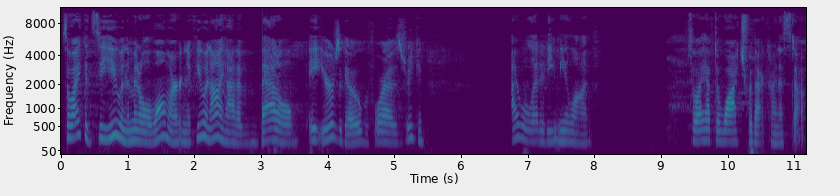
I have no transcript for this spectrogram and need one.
So I could see you in the middle of Walmart, and if you and I had a battle eight years ago before I was drinking, I will let it eat me alive. So I have to watch for that kind of stuff.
